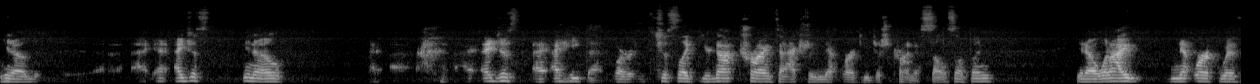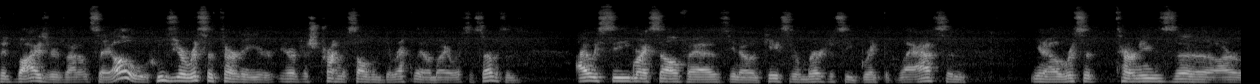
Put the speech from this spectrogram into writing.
you know, I, I just, you know, I just I, I hate that. Where it's just like you're not trying to actually network, you're just trying to sell something. You know, when I network with advisors, I don't say, "Oh, who's your ERISA attorney?" or you know, just trying to sell them directly on my ERISA services. I always see myself as you know, in case of emergency, break the glass, and you know, ERISA attorneys uh, are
